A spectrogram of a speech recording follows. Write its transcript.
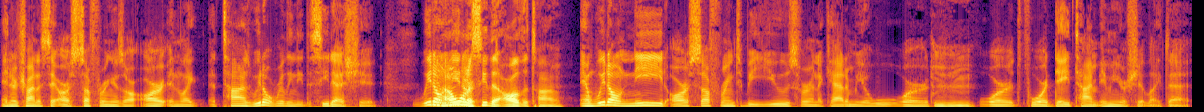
And they're trying to say our suffering is our art. And like at times we don't really need to see that shit. We don't I don't want to see that all the time. and we don't need our suffering to be used for an academy award or for a daytime emmy or shit like that.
